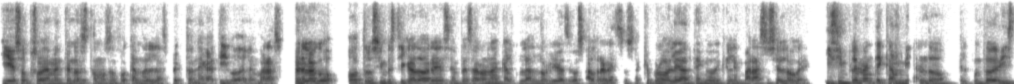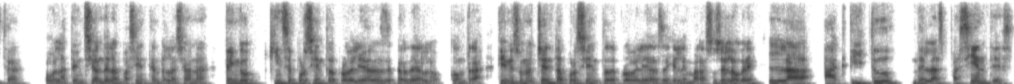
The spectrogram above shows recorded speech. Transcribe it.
Y eso, pues obviamente nos estamos enfocando en el aspecto negativo del embarazo. Pero luego otros investigadores empezaron a calcular los riesgos al revés, o sea, qué probabilidad tengo de que el embarazo se logre. Y simplemente cambiando el punto de vista o la atención de la paciente en relación a tengo 15% de probabilidades de perderlo contra tienes un 80% de probabilidades de que el embarazo se logre, la actitud de las pacientes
